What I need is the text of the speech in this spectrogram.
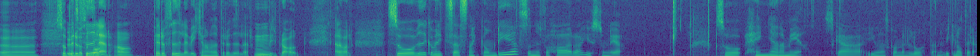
eh, Så pedofiler, Barn. Ja. pedofiler, vi kan använda pedofiler. Mm. Det blir bra ord. I alla fall. Så vi kommer inte så här snacka om det så ni får höra just om det. Så häng gärna med. Ska Jonas komma med låten. Vilken låt är det?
